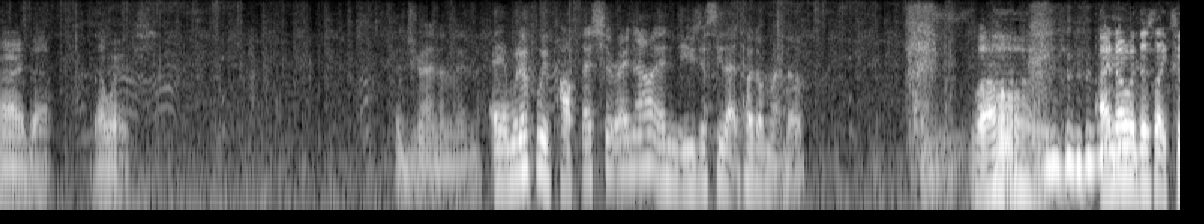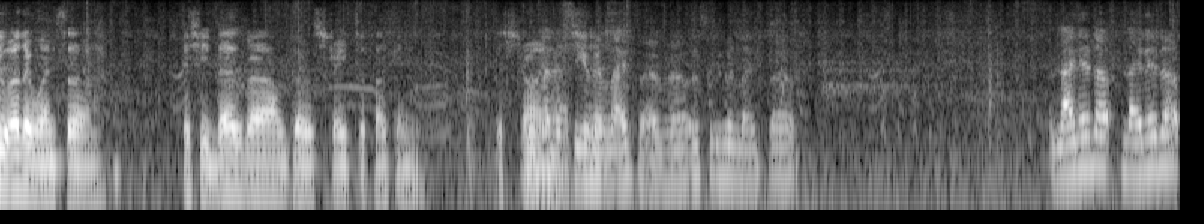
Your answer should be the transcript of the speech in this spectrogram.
Alright, bet. That works. Adrenaline. Hey, what if we pop that shit right now and you just see that totem right up? Well, I know there's like two other ones, so if she does, bro, I'll go straight to fucking We're destroying gonna that see if it lights up, bro. Let's see if it lights up. Light it up, light it up.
